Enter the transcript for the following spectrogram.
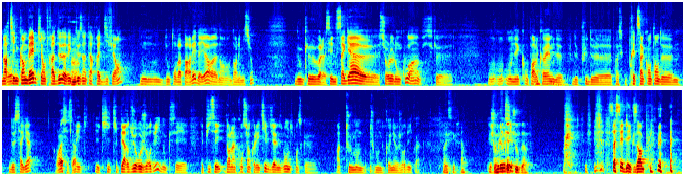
Martin Campbell qui en fera deux avec Mhm. deux interprètes différents, dont, dont on va parler d'ailleurs euh, dans, dans l'émission. Donc euh, voilà, c'est une saga euh, sur le long cours, hein, puisque on, on est, on parle quand même de, de plus de presque près de 50 ans de, de saga Ouais, c'est ça. et, qui- et qui, qui perdure aujourd'hui. Donc c'est et puis c'est dans l'inconscient collectif James Bond, je pense que enfin, tout le monde tout le monde connaît aujourd'hui quoi. Oui, c'est clair. Et je voulais aussi Pikachu, quoi. ça c'est de l'exemple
